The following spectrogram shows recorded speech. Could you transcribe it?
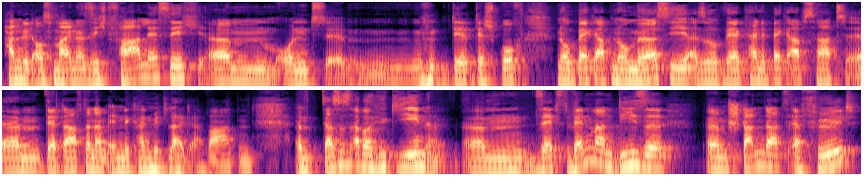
handelt aus meiner Sicht fahrlässig ähm, und ähm, der, der Spruch No Backup, No Mercy, also wer keine Backups hat, ähm, der darf dann am Ende kein Mitleid erwarten. Ähm, das ist aber Hygiene. Ähm, selbst wenn man diese Standards erfüllt,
